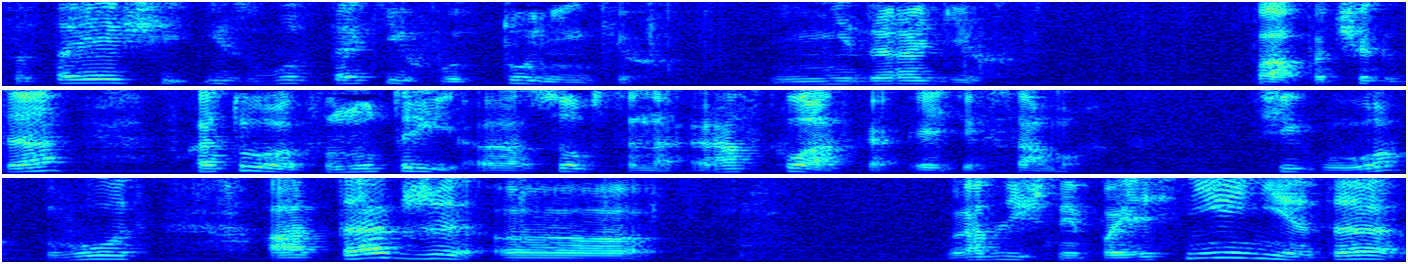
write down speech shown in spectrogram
состоящий из вот таких вот тоненьких, недорогих папочек, да, в которых внутри, э, собственно, раскладка этих самых фигур, вот, а также э, различные пояснения, да,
